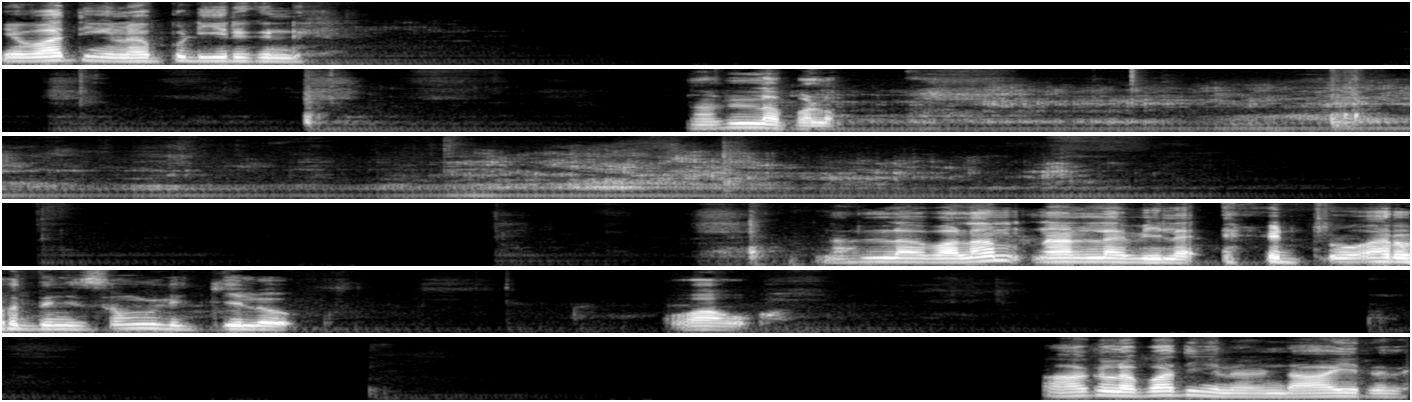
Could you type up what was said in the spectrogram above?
இங்கே பார்த்தீங்களா எப்படி இருக்குன்னு? நல்ல பழம். நல்ல வளம் நல்ல விலை. எட்டு ரூபா அறுபத்தஞ்சு சம்பளி கிலோ. வாவ். ஆக்கல பார்த்தீங்களா? ரெண்டு ஆயிரம்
